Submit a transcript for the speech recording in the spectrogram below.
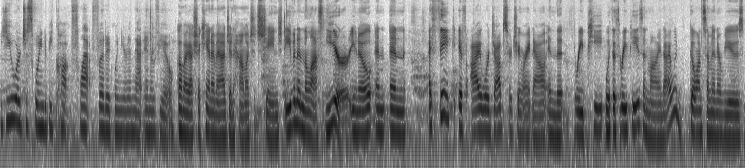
you are just going to be caught flat footed when you're in that interview. Oh my gosh, I can't imagine how much it's changed even in the last year, you know? And and I think if I were job searching right now in the three P with the three P's in mind, I would go on some interviews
